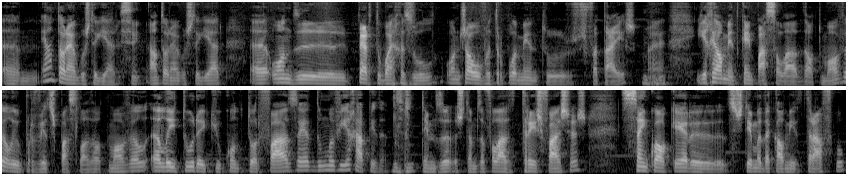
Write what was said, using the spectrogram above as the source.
Um, é António Augusto Aguiar. Sim. António Augusto Aguiar, uh, onde, perto do bairro Azul, onde já houve atropelamentos fatais, uhum. é? e realmente quem passa lá de automóvel, eu por vezes passo lá de automóvel, a leitura que o condutor faz é de uma via rápida. Uhum. Temos a, estamos a falar de três faixas, sem qualquer uh, sistema de acalmia de tráfego,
